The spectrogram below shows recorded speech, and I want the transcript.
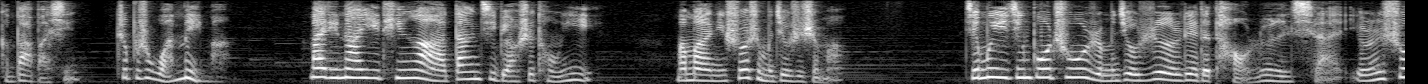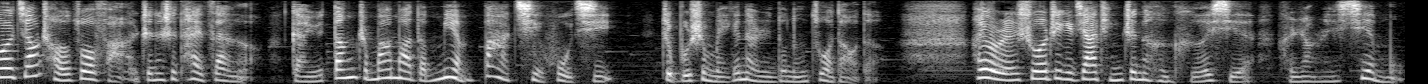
跟爸爸姓，这不是完美吗？”麦迪娜一听啊，当即表示同意。妈妈，你说什么就是什么。节目一经播出，人们就热烈地讨论了起来。有人说姜潮的做法真的是太赞了，敢于当着妈妈的面霸气护妻，这不是每个男人都能做到的。还有人说这个家庭真的很和谐，很让人羡慕。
